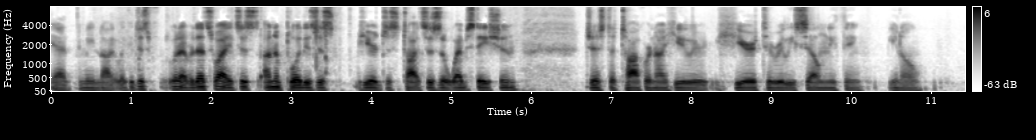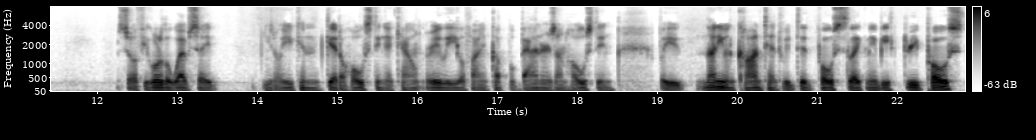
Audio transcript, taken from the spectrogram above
yeah, I mean not like it just whatever. That's why it's just unemployed is just here just talk. It's just a web station, just to talk. We're not here here to really sell anything, you know. So if you go to the website, you know you can get a hosting account. Really, you'll find a couple banners on hosting, but you not even content. We did post like maybe three posts,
